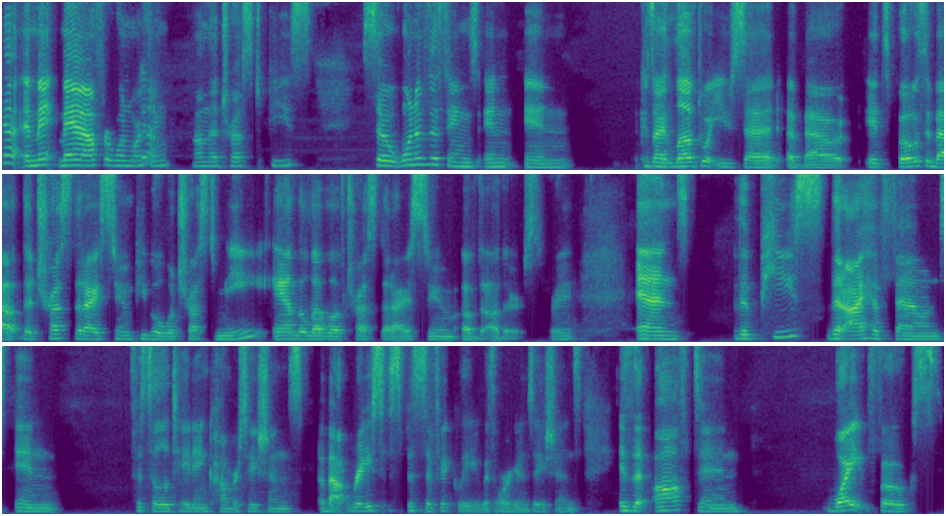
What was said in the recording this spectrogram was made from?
Yeah, and may may I offer one more yeah. thing on the trust piece? So one of the things in in because I loved what you said about it's both about the trust that I assume people will trust me and the level of trust that I assume of the others, right? And the piece that I have found in facilitating conversations about race specifically with organizations is that often white folks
